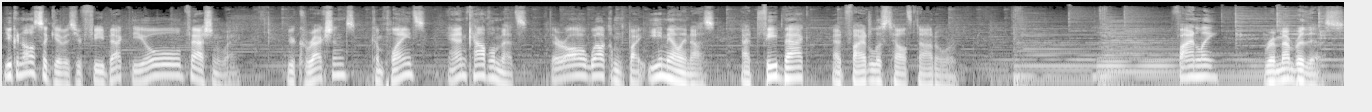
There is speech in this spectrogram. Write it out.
You can also give us your feedback the old fashioned way. Your corrections, complaints, and compliments, they're all welcomed by emailing us at feedback at vitalysthealth.org. Finally, remember this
